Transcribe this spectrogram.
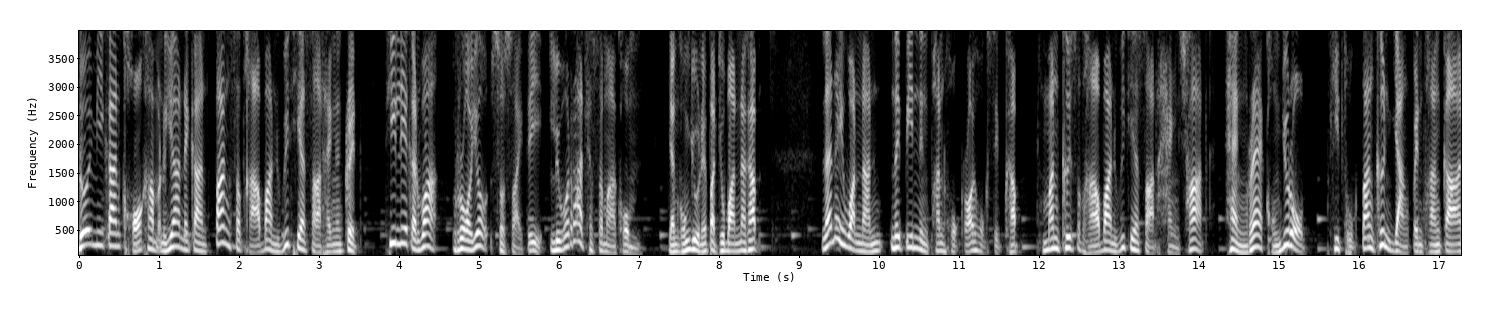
โดยมีการขอคำอนุญาตในการตั้งสถาบันวิทยาศาสตร์แห่งอังกฤษ ที่เรียกกันว่า Royal Society หรือว่าราชสมาคม ยังคงอยู่ในปัจจุบันนะครับและในวันนั้นในปี 1660 ครับ มันคือสถาบันวิทยาศาสตร์แห่งชาติ แห่งแรกของยุโรปที่ถูกตั้งขึ้นอย่างเป็นทางการ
